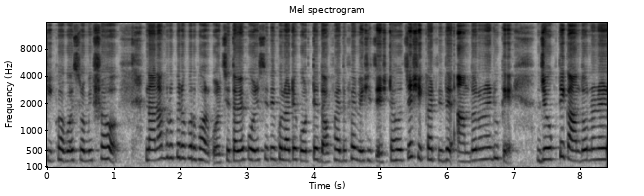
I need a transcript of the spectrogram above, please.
শিক্ষক ও শ্রমিক সহ নানা গ্রুপের উপর ভর করছে। তবে পরিস্থিতি ঘোলাটে করতে দফায় দফায় বেশি চেষ্টা হচ্ছে শিক্ষার্থীদের আন্দোলনে ঢুকে যৌক্তিক আন্দোলনের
